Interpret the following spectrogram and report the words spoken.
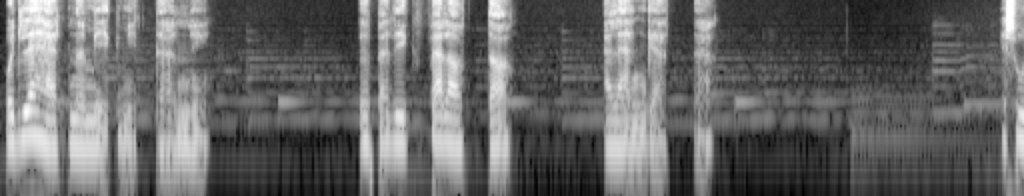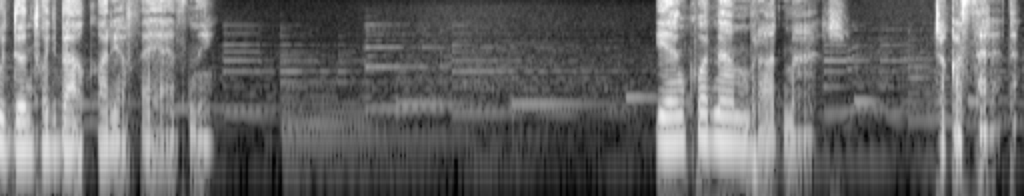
hogy lehetne még mit tenni. Ő pedig feladta, elengedte, és úgy dönt, hogy be akarja fejezni. Ilyenkor nem marad más, csak a szeretet.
